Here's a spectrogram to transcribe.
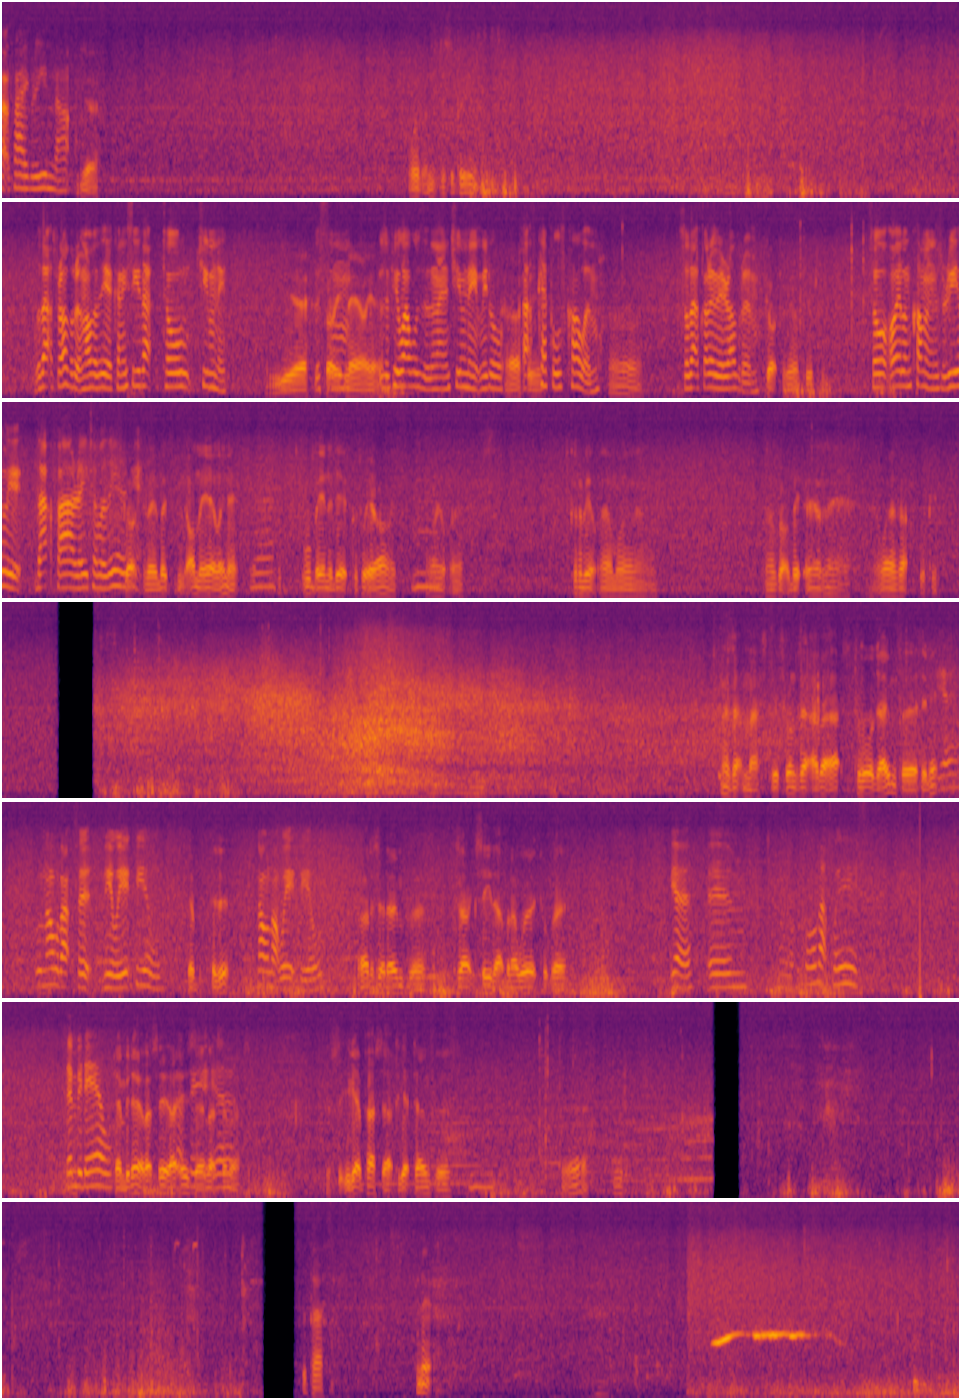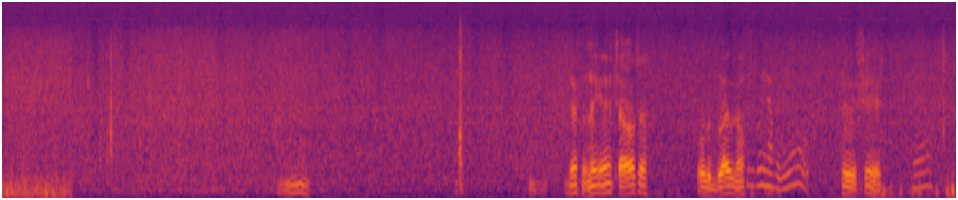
That's high green, that. Yeah. Woodland's disappeared. Well, that's Rotherham over there. Can you see that tall chimney? Yeah, There's got it some- now, There's a few houses and then a chimney in the middle. Ah, I that's. Keppel's Column. Oh, So that's got to be Rotherham. got to be? So oil Hoyland Common's really that far right over there, Got isn't to it? be, but on the hill, isn't it? Yeah. Won't be in the dip because we're high, Mm. way up there. It's going to be up there more than that one. I've got a bit down there. Where's that looking? Where's that mast? Which one's that? I bet that's towards Holmfirth, isn't it? Yeah. Well, no, that's it near Wakefield. Yeah, is it? No, not Wakefield. I'd have said Holmfirth. Because I can see that when I worked up there. Yeah. Um. What's called that place? Denby Dale. Denbydale, that's it, that That's is then, that's yeah. the mast. Just, you get past that to get down first. Mm. Yeah, good. Path, isn't it? Mm. Definitely, yeah, tires are all the blown off. He's going over there. look. Who is she? Yeah.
